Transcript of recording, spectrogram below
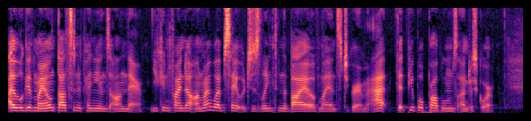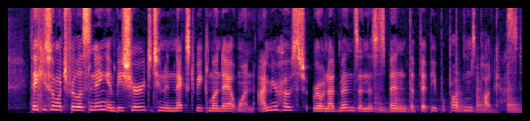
I will give my own thoughts and opinions on there. You can find out on my website, which is linked in the bio of my Instagram at fitpeopleproblems underscore. Thank you so much for listening, and be sure to tune in next week, Monday at 1. I'm your host, Rowan Edmonds, and this has been the Fit People Problems podcast.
